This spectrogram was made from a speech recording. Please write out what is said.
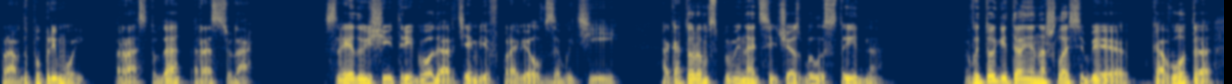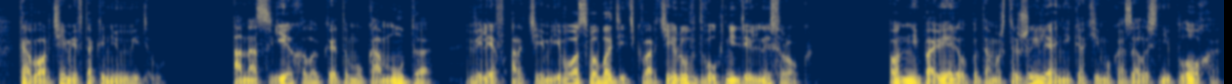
правда, по прямой. Раз туда, раз сюда. Следующие три года Артемьев провел в забытии, о котором вспоминать сейчас было стыдно. В итоге Таня нашла себе кого-то, кого Артемьев так и не увидел. Она съехала к этому кому-то, велев Артемьеву освободить квартиру в двухнедельный срок. Он не поверил, потому что жили они, как ему казалось, неплохо,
